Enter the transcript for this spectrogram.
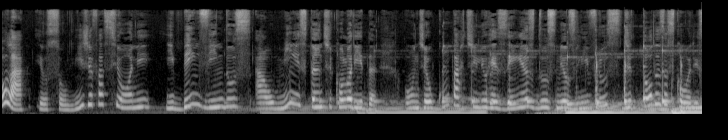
Olá, eu sou Lígia Facione e bem-vindos ao Minha Estante Colorida, onde eu compartilho resenhas dos meus livros de todas as cores.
